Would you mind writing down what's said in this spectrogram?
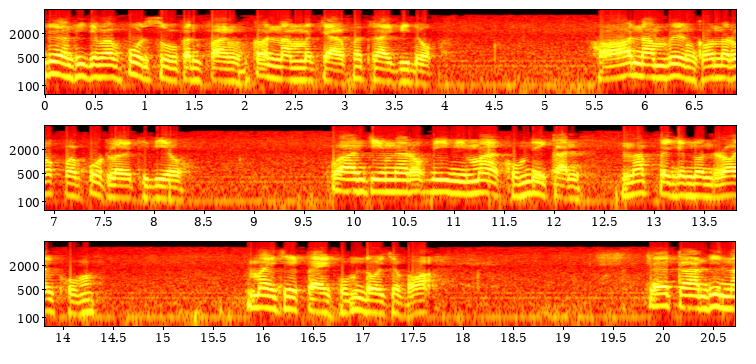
เรื่องที่จะมาพูดสู่กันฟังก็นำมาจากพระไตรปิฎกขอนำเรื่องของนรกมาพูดเลยทีเดียว ความจริงนรกนี้มีมากขุมด้วยกัน นับเป็นจำนวนร้อยขุม ไม่ใช่แปดขุมโดยเฉพาะ และการที่น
